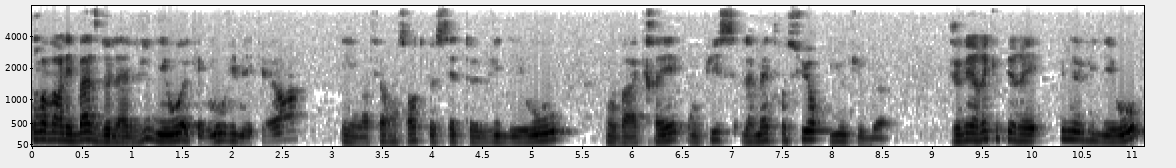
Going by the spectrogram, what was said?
on va voir les bases de la vidéo avec Movie Maker et on va faire en sorte que cette vidéo qu'on va créer, on puisse la mettre sur YouTube. Je vais récupérer une vidéo.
